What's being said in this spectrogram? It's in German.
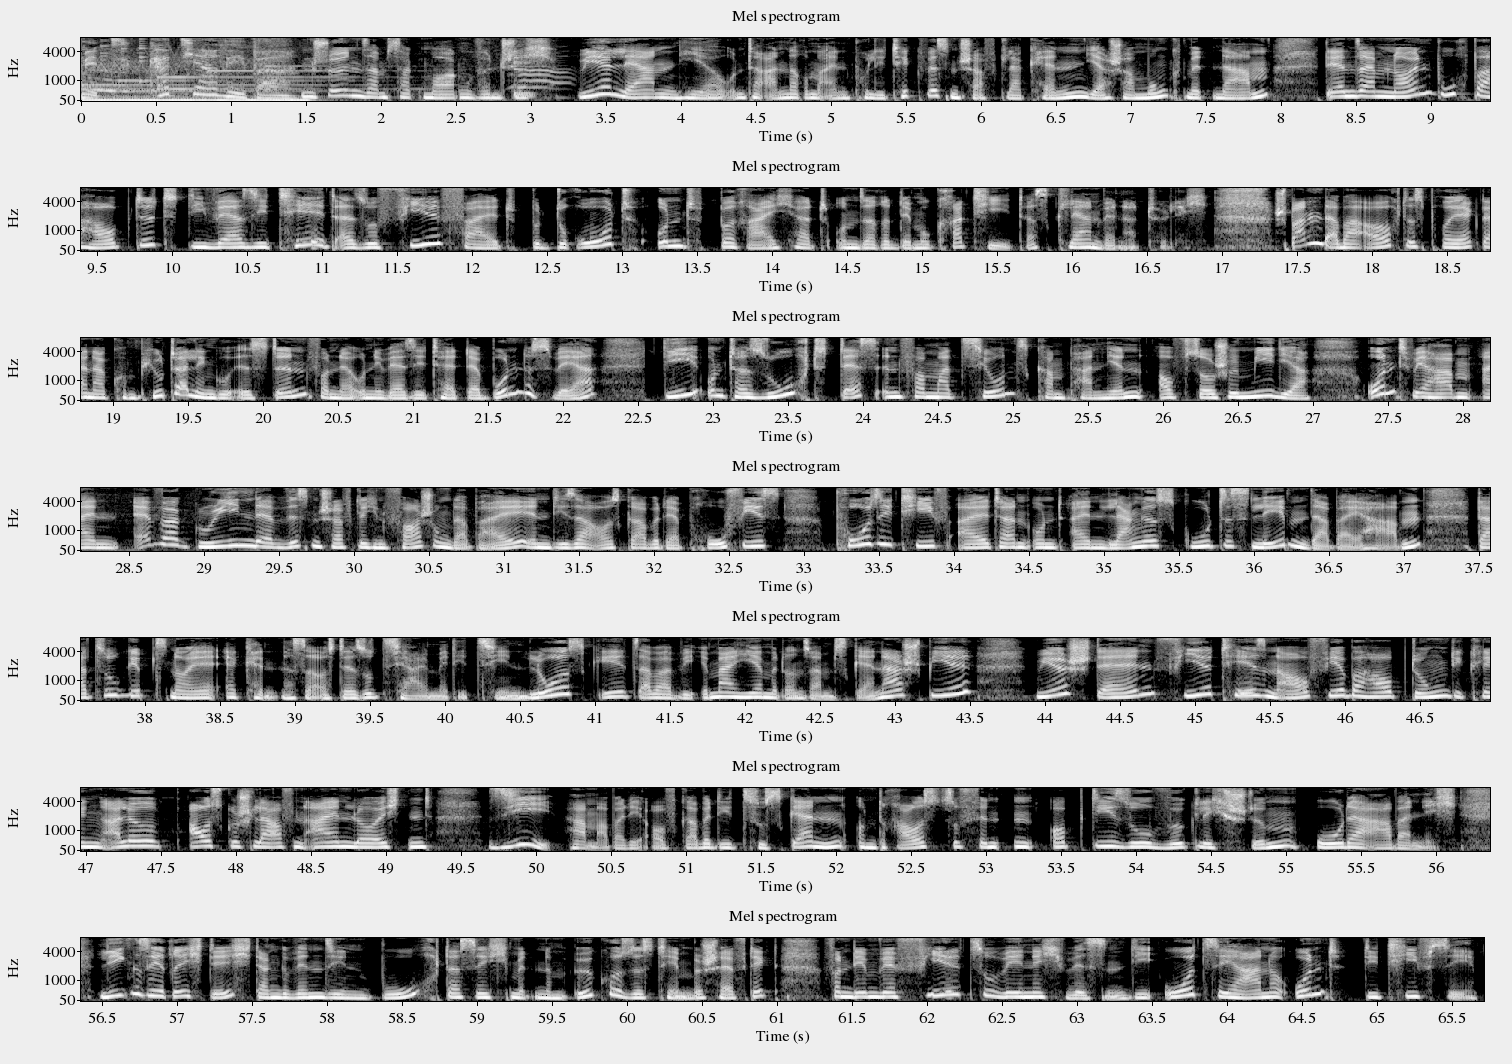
Mit Katja Weber. Einen schönen Samstagmorgen wünsche ich. Wir lernen hier unter anderem einen Politikwissenschaftler kennen, Jascha Munk mit Namen, der in seinem neuen Buch behauptet, Diversität, also Vielfalt, bedroht und bereichert unsere Demokratie. Das klären wir natürlich. Spannend aber auch das Projekt einer Computerlinguistin von der Universität der Bundeswehr, die untersucht Desinformationskampagnen auf Social Media. Und wir haben einen Evergreen der Wissenschaft wissenschaftlichen Forschung dabei in dieser Ausgabe der Profis positiv altern und ein langes, gutes Leben dabei haben. Dazu gibt's neue Erkenntnisse aus der Sozialmedizin. Los geht's aber wie immer hier mit unserem Scannerspiel. Wir stellen vier Thesen auf, vier Behauptungen, die klingen alle ausgeschlafen, einleuchtend. Sie haben aber die Aufgabe, die zu scannen und rauszufinden, ob die so wirklich stimmen oder aber nicht. Liegen sie richtig, dann gewinnen Sie ein Buch, das sich mit einem Ö Ökosystem beschäftigt, von dem wir viel zu wenig wissen, die Ozeane und die Tiefsee.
